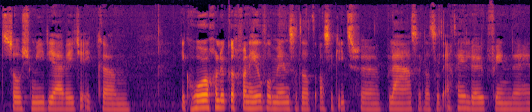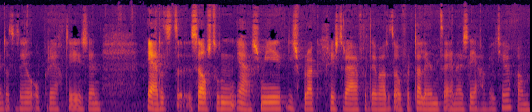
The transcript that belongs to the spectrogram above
social media, weet je. Ik, um, ik hoor gelukkig van heel veel mensen dat als ik iets uh, plaats... dat ze het echt heel leuk vinden en dat het heel oprecht is. En ja, dat het, zelfs toen, ja, Smeer, die sprak ik gisteravond en we hadden het over talenten. En hij zei, ja, weet je, van...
